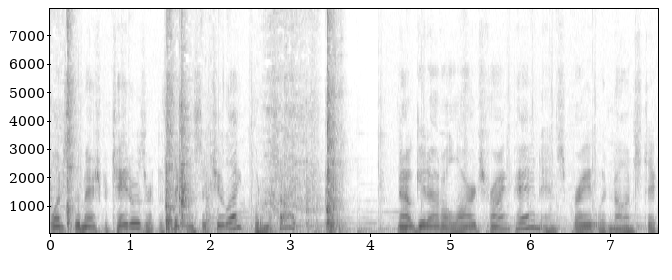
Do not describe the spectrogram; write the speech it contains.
Once the mashed potatoes are at the thickness that you like, put them aside. Now get out a large frying pan and spray it with non-stick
